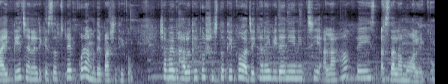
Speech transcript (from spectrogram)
লাইক দিয়ে চ্যানেলটিকে সাবস্ক্রাইব করে আমাদের পাশে থেকো। সবাই ভালো থেকো, সুস্থ থেকো। আজ এখানেই বিদায় নিয়ে নিচ্ছি। আল্লাহ হাফেজ। আসসালামু আলাইকুম।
